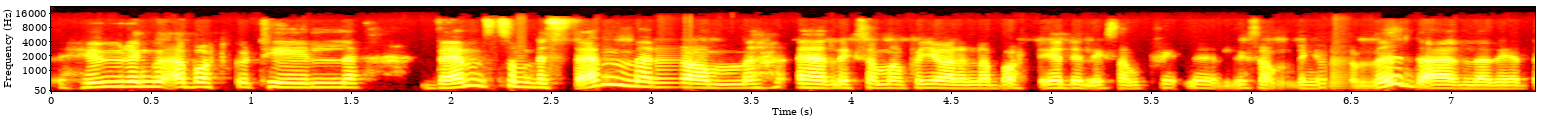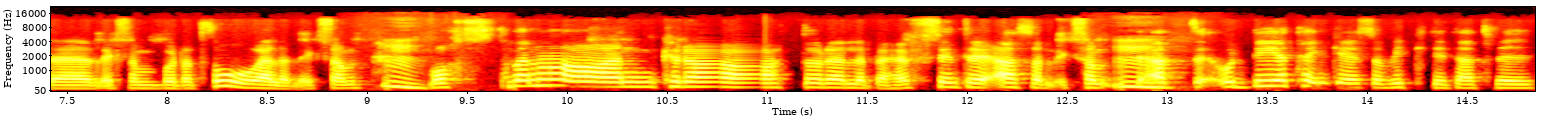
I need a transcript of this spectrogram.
hur en abort går till, vem som bestämmer om eh, liksom, man får göra en abort. Är det liksom, liksom den gravida eller är det liksom båda två? Eller liksom, mm. Måste man ha en kurator eller behövs inte det? Alltså, liksom, mm. att, och det tänker jag är så viktigt att vi,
